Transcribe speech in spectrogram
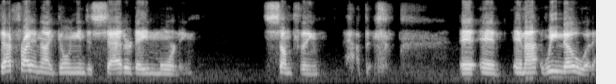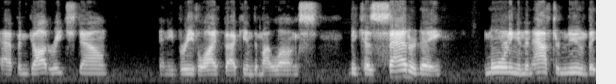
That Friday night going into Saturday morning, something happened. And and, and I, we know what happened. God reached down and He breathed life back into my lungs because Saturday morning and then afternoon they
